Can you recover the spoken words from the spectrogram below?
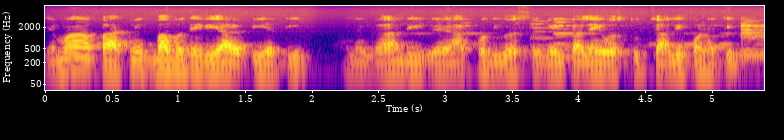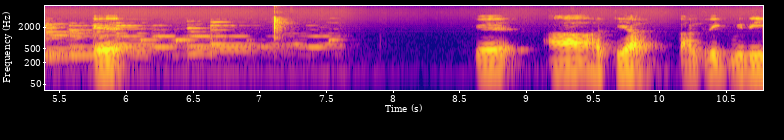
જેમાં પ્રાથમિક બાબત એવી આપી હતી અને ઘણા આખો દિવસ ગઈકાલે એ વસ્તુ ચાલી પણ હતી કે કે આ હત્યા તાંત્રિક વિધિ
